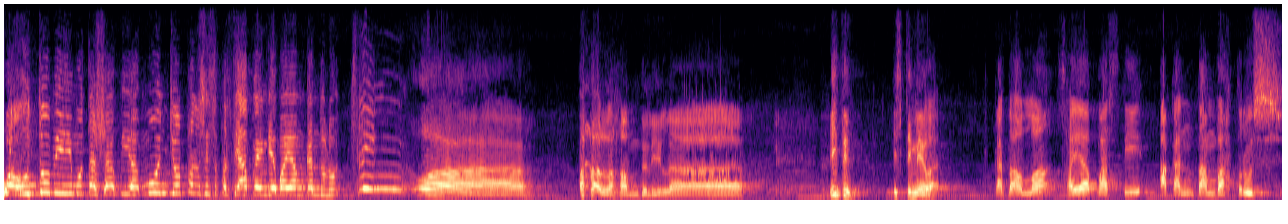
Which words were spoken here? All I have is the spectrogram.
Wa utubi mutasyabiyah muncul persis seperti apa yang dia bayangkan dulu. Cling. Wah. Alhamdulillah. Itu istimewa. Kata Allah, saya pasti akan tambah terus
